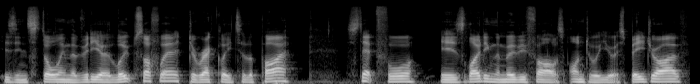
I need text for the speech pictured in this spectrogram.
is installing the video loop software directly to the Pi. Step 4 is loading the movie files onto a USB drive.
